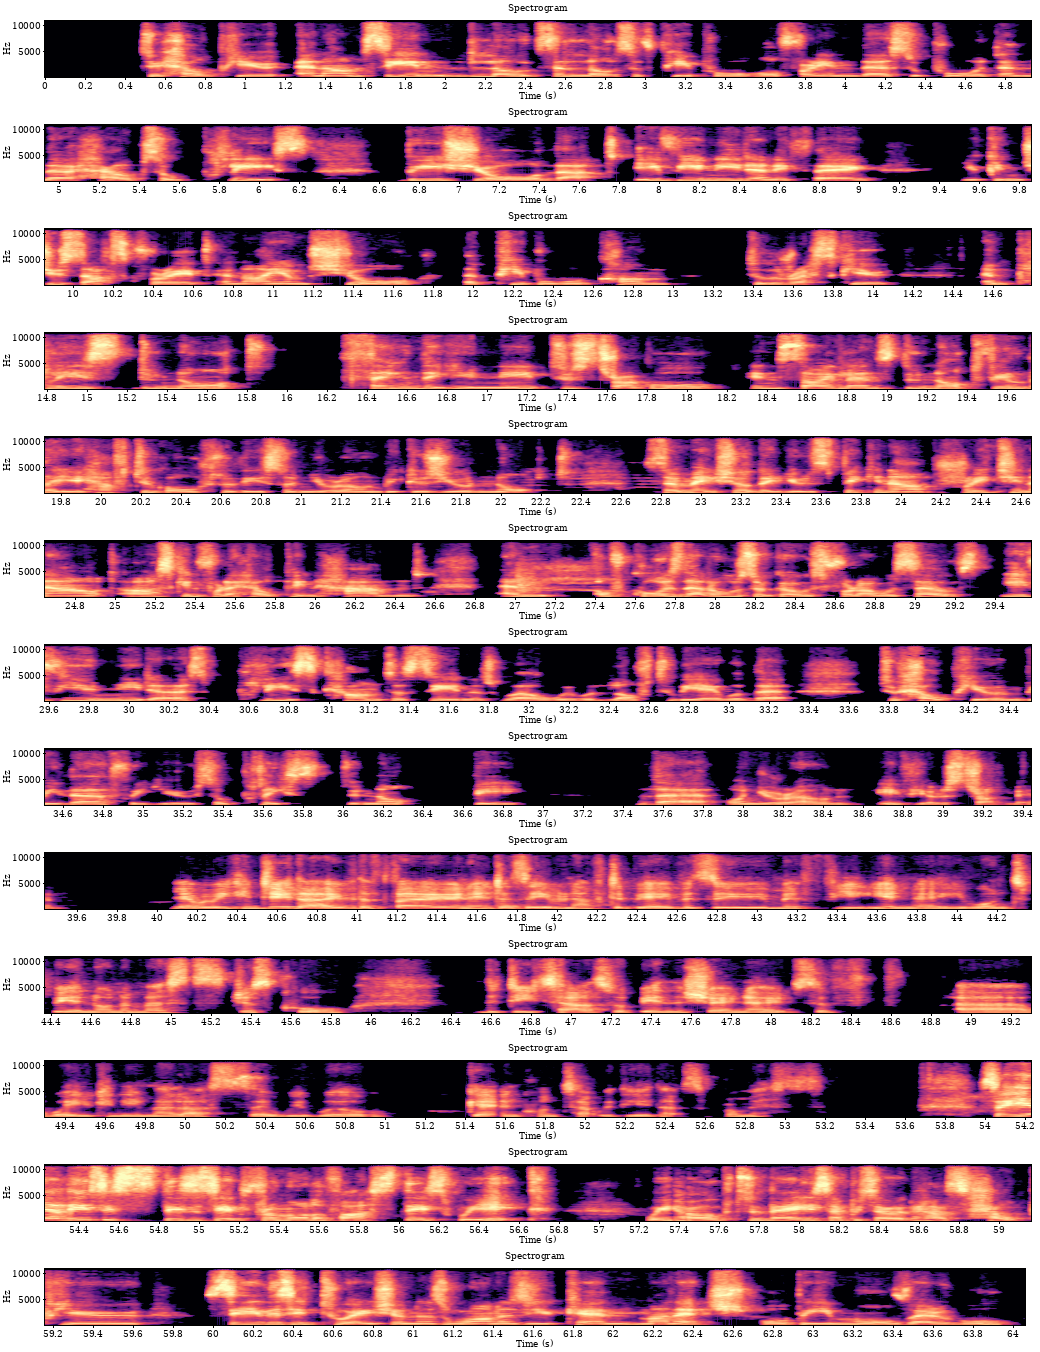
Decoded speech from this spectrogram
to help you. And i'm seeing loads and loads of people offering their support and their help. So please be sure that if you need anything you can just ask for it. And i am sure that people will come to the rescue. And please do not think that you need to struggle in silence. Do not feel that you have to go through this on your own because you're not. So make sure that you're speaking up, reaching out, asking for a helping hand. And of course, that also goes for ourselves. If you need us, please count us in as well. We would love to be able to, to help you and be there for you. So please do not be there on your own if you're struggling. Yeah, we can do that over the phone. It doesn't even have to be over Zoom. If you you know you want to be anonymous, just call. The details will be in the show notes of uh, where you can email us. So we will get in contact with you. That's a promise. So yeah, this is this is it from all of us this week. We hope today's episode has helped you see the situation as one as you can manage or be more variable.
